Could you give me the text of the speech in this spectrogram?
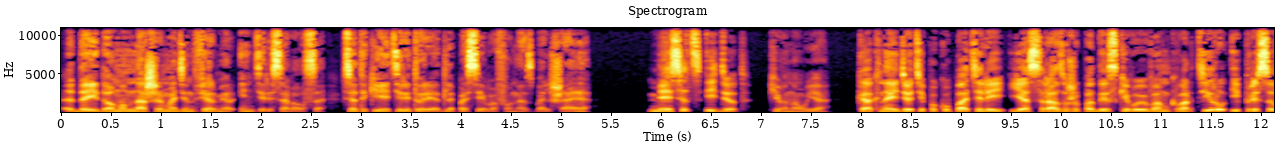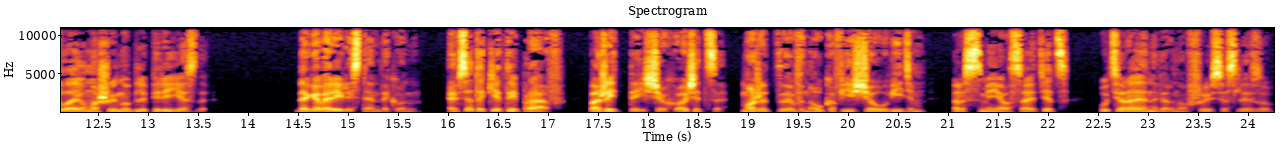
Да и домом нашим один фермер интересовался. Все-таки территория для посевов у нас большая». «Месяц идет», — кивнул я. «Как найдете покупателей, я сразу же подыскиваю вам квартиру и присылаю машину для переезда». «Договорились, Тендекун. Все-таки ты прав. Пожить-то еще хочется. Может, внуков еще увидим», — рассмеялся отец, утирая навернувшуюся слезу.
